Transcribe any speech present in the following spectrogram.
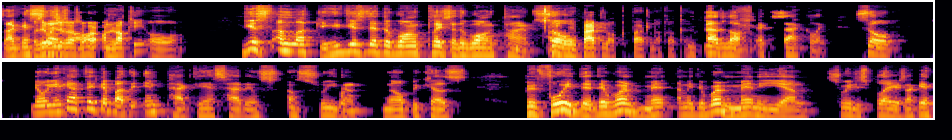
Like I was said, it was just unlucky or just unlucky. He just did the wrong place at the wrong time. So okay, bad luck? Bad luck. Okay. bad luck, exactly. So, you know, you can think about the impact he has had in on Sweden. You know, because before he did, there weren't many. I mean, there weren't many um, Swedish players. I can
